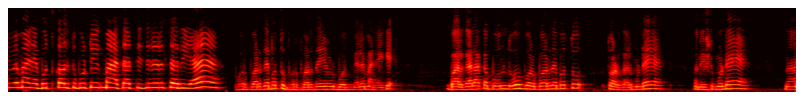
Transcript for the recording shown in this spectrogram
ನೀವೇ ಮನೆ ಬುತ್ ಕಲ್ತು ಬಿಟ್ಟು ಈಗ ಮಾತಾಡ್ತಿದ್ದೀರಲ್ಲ ಸರಿಯಾ? ಬರ್ಬಾರ್ದೆ ಬತ್ತು, ಬರ್ಬಾರ್ದೆ ಇವಳು ಬಂದ್ಮೇಲೆ ಮನೆಗೆ. ಬರಗಾಲಕ್ಕ ಬಂದು ಬರ್ಬಾರ್ದೆ ಬತ್ತು. ತೊಡಗಲ್ ಮುಡೆ ಒಂದಿಷ್ಟು ಮುಡೆ. ನಾ,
